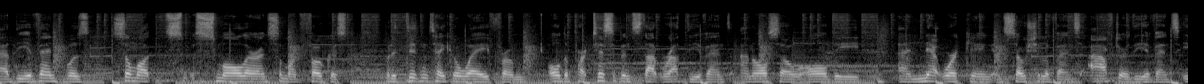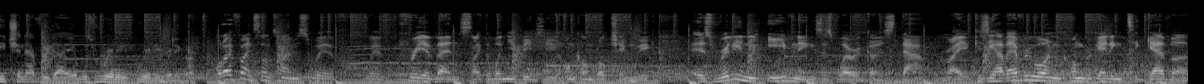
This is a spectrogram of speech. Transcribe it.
Uh, the event was somewhat smaller and somewhat focused, but it didn't take away from all the participants that were at the event and also all the uh, networking and social events after the events each and every day. It was really, really, really good. What I find sometimes with with free events like the one you've been to, Hong Kong Blockchain Week, is really in the evenings is where it goes down, right? Because you have everyone congregating together,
